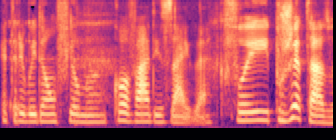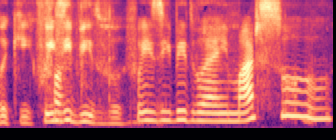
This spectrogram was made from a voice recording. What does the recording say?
atribuído a um filme Covad e Zaida. Que foi projetado aqui, que foi, foi exibido. Foi exibido em março,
